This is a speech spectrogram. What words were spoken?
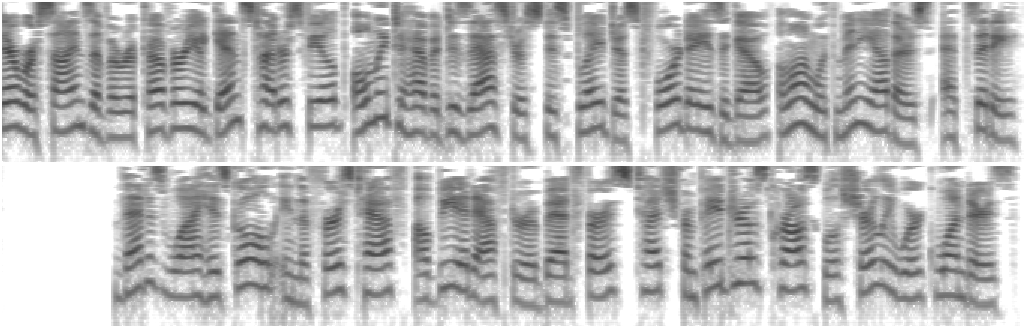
There were signs of a recovery against Huddersfield, only to have a disastrous display just four days ago, along with many others, at City. That is why his goal in the first half, albeit after a bad first touch from Pedro's cross will surely work wonders.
